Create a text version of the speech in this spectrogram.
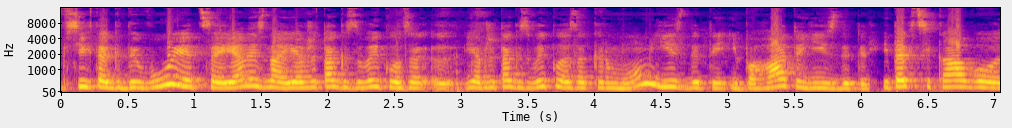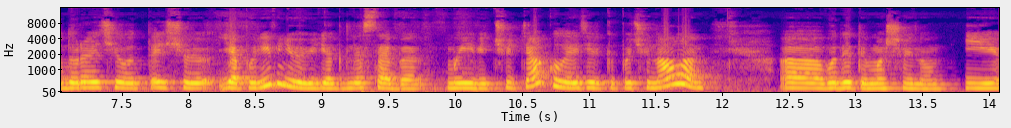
всіх так дивує це. Я не знаю, я вже так звикла я вже так звикла за кермом їздити і багато їздити. І так цікаво, до речі, от те, що я порівнюю як для себе мої відчуття, коли я тільки починала е, водити машину. І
